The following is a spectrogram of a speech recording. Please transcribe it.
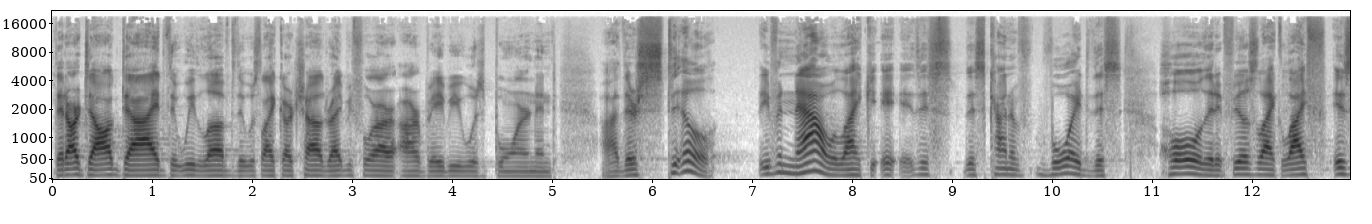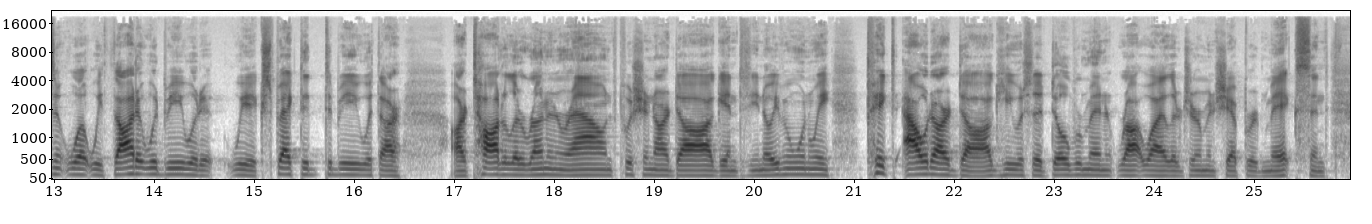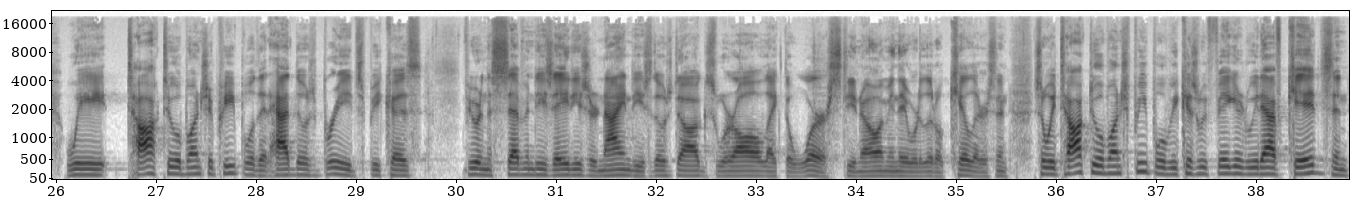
that our dog died that we loved, that was like our child right before our, our baby was born. And uh, there's still, even now, like it, it, this, this kind of void, this hole that it feels like life isn't what we thought it would be, what it, we expected to be with our our toddler running around pushing our dog. And, you know, even when we picked out our dog, he was a Doberman Rottweiler German Shepherd mix. And we talked to a bunch of people that had those breeds because if you were in the 70s, 80s, or 90s, those dogs were all like the worst, you know? I mean, they were little killers. And so we talked to a bunch of people because we figured we'd have kids and,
